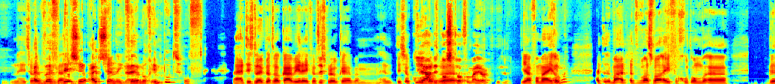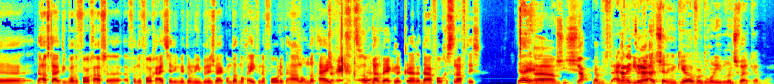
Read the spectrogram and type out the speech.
Nee, zo hebben we hebben voor deze uitzending Nee. verder nog input? Of? Nou, het is leuk dat we elkaar weer even Dit- gesproken hebben. Mhm. En het is ook goed Ja, dat dit we- was het wel voor mij hoor. Ja, voor mij Prima. ook. Het, maar het, het was wel even goed om eh, de, de afsluiting van de, vorige afs- eh, van de vorige uitzending met Ronnie Brunswijk, om dat nog even naar voren te halen. Omdat hij Terecht. ook ja. daadwerkelijk eh, daarvoor gestraft is. Ja, ja, ja, Ehm, precies. ja. Wij moeten het Ja, eigenlijk iedere terecht. uitzending een keer over Ronnie Brunswijk hebben.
